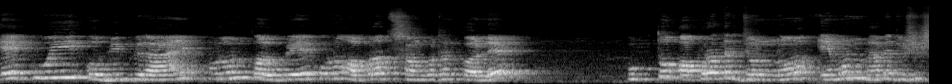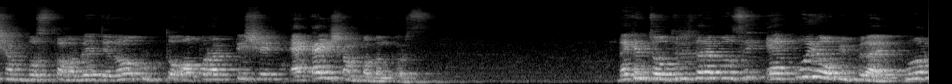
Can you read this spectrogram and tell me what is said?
একই অভিপ্রায় পূরণ কল্পে কোন অপরাধ সংগঠন করলে উক্ত অপরাধের জন্য এমন ভাবে দোষী সাব্যস্ত হবে যেন উক্ত অপরাধটি সে একাই সম্পাদন করছে। দেখেন চৌত্রিশ ধারা বলছি, একই অভিপ্রায় পূরণ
